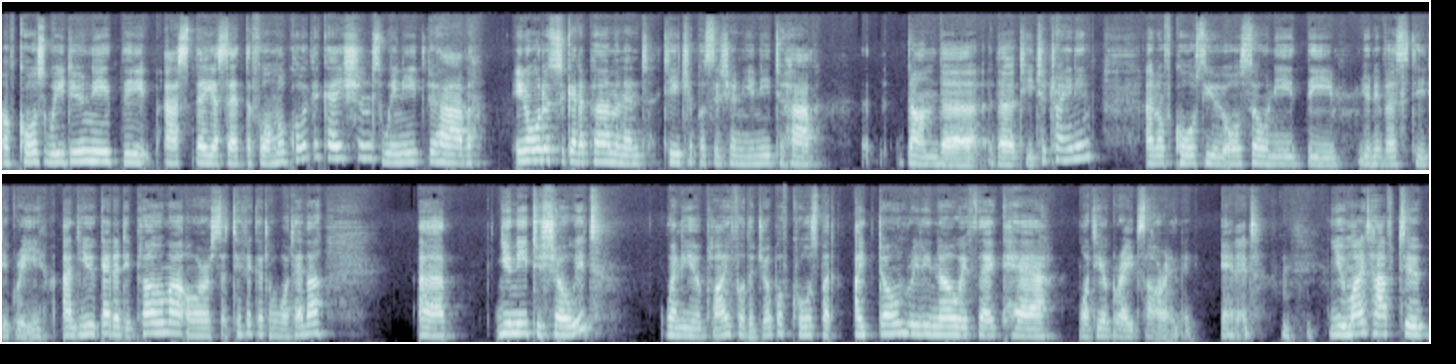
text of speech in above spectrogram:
Of course, we do need the, as they said, the formal qualifications. We need to have in order to get a permanent teacher position, you need to have done the, the teacher training. And of course, you also need the university degree. And you get a diploma or a certificate or whatever. Uh, you need to show it when you apply for the job, of course, but I don't really know if they care what your grades are in, the, in it. you might have to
